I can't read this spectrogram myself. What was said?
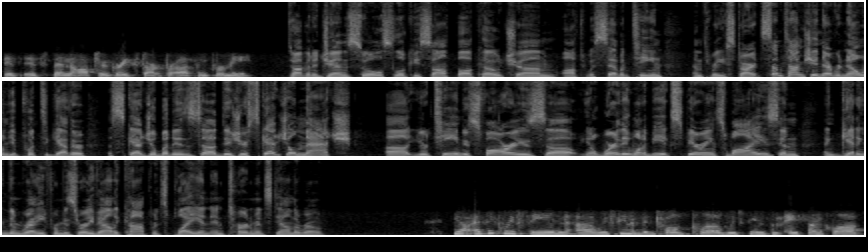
It, it's been off to a great start for us and for me. Talking to Jen Sewell, Saluki softball coach, um, off to a 17 and three starts. Sometimes you never know when you put together a schedule, but is uh, does your schedule match? uh, your team as far as uh, you know where they want to be experience wise and and getting them ready for Missouri Valley Conference play and, and tournaments down the road? Yeah, I think we've seen uh, we've seen a Big 12 club, we've seen some ASUN clubs.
